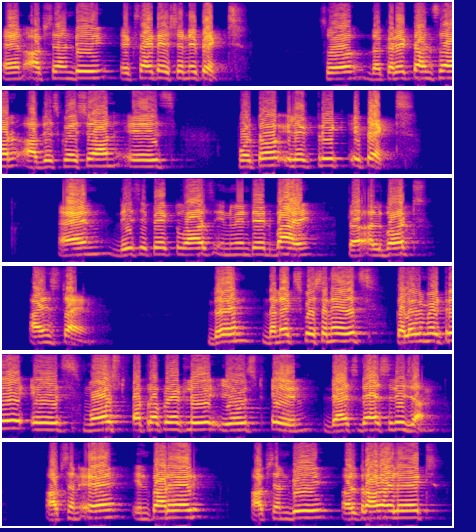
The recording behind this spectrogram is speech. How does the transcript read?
and option D excitation effect. So the correct answer of this question is photoelectric effect and this effect was invented by the Albert Einstein. Then the next question is colorimetry is most appropriately used in dash dash region. Option A infrared, option B ultraviolet,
